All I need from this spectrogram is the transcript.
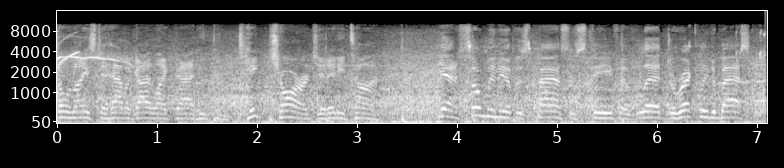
So nice to have a guy like that who can take charge at any time. Yeah, so many of his passes, Steve, have led directly to baskets.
